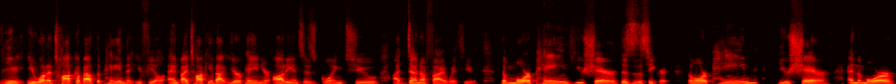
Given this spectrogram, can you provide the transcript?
you you want to talk about the pain that you feel and by talking about your pain your audience is going to identify with you. The more pain you share this is the secret the more pain you share and the more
